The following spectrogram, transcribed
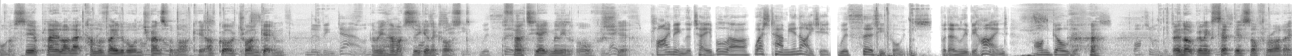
I points. see a player like that come available on the transfer market, I've got to try and get him. Moving down I mean, how much is he going to cost? City with 30 38 million. Oh, shit. Climbing the table are West Ham United with 30 points, but only behind on goal difference. Bottom of the They're not gonna accept this offer, are they?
